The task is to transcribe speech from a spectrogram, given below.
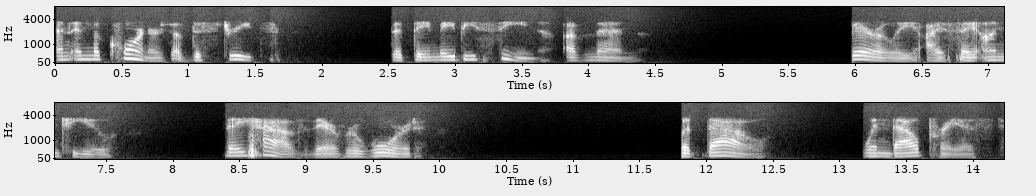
and in the corners of the streets, that they may be seen of men. Verily I say unto you, they have their reward. But thou, when thou prayest,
